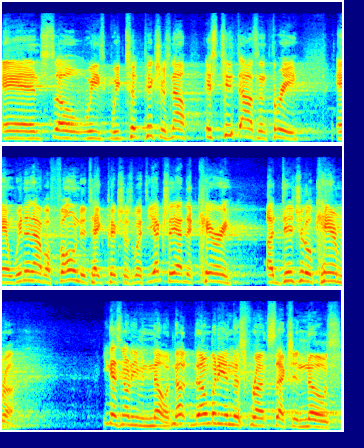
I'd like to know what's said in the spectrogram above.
And so we, we took pictures. Now, it's 2003, and we didn't have a phone to take pictures with. You actually had to carry a digital camera. You guys don't even know. No, nobody in this front section knows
